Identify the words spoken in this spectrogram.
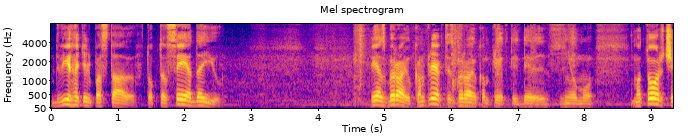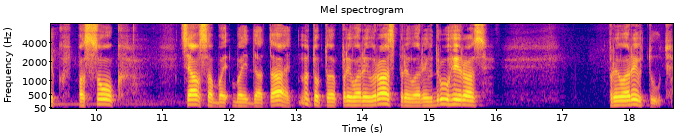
двигатель поставив. Тобто все я даю. Я збираю комплекти, збираю комплекти, де в ньому моторчик, пасок, ця вся бай- байда. Та. Ну, тобто приварив раз, приварив другий раз, приварив тут.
